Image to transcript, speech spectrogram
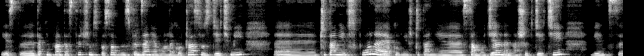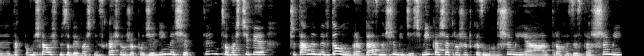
jest y, takim fantastycznym sposobem spędzania wolnego czasu z dziećmi. Y, czytanie wspólne, jak również czytanie samodzielne naszych dzieci. Więc tak pomyślałyśmy sobie właśnie z Kasią, że podzielimy się tym, co właściwie czytamy my w domu, prawda, z naszymi dziećmi. Kasia troszeczkę z młodszymi, ja trochę ze starszymi,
